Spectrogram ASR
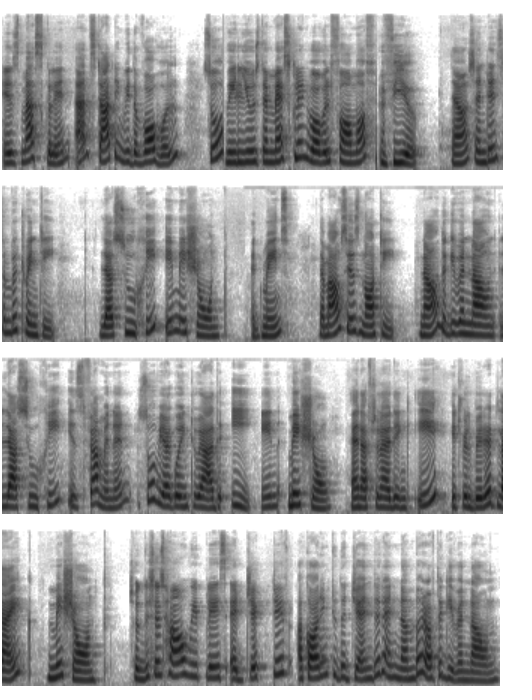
is masculine and starting with a vowel. So we'll use the masculine vowel form of vieux. Now sentence number 20. La souris est méchante. It means the mouse is naughty. Now the given noun la souris is feminine. So we are going to add e in méchant. And after adding e, it will be read like méchante. So this is how we place adjective according to the gender and number of the given noun.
